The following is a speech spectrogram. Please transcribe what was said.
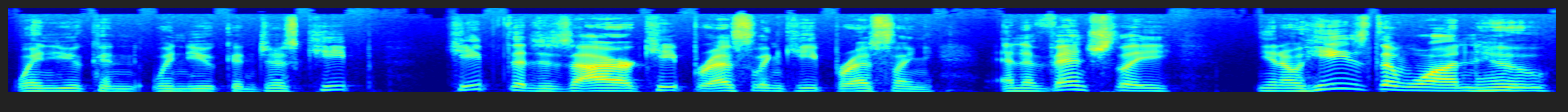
when you can when you can just keep keep the desire, keep wrestling, keep wrestling, and eventually, you know, he's the one who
